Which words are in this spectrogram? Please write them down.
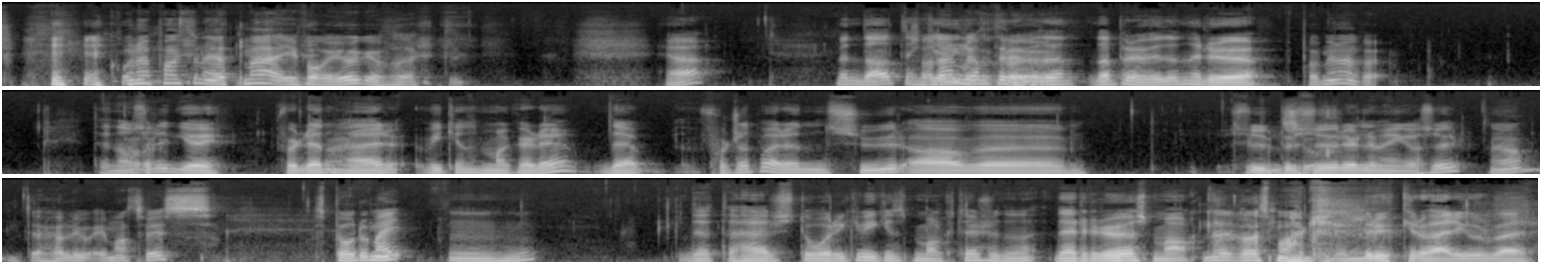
kunne jeg pensjonert meg i forrige uke, for sagt. Ja, men da tenker jeg vi kan prøve den, da prøver vi den rød. Prøv min rød. Den er også litt gøy, for den er, hvilken smak er det? Det er fortsatt bare en sur av uh, supersur eller megasur. Ja, det holder jo i massevis. Spør du meg? Mhm. Dette her står ikke hvilken smak det er, så den er, det er rød smak. Det er rød smak. Det bruker å være jordbær.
